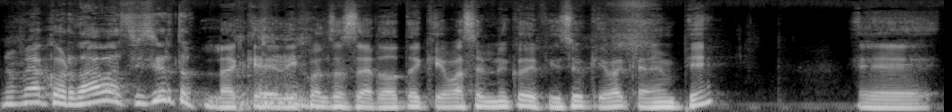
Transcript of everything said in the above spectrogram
no me acordaba, sí es cierto. la que dijo el sacerdote que iba a ser el único edificio que iba a quedar en pie. Eh,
